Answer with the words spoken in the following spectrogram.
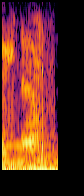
in the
